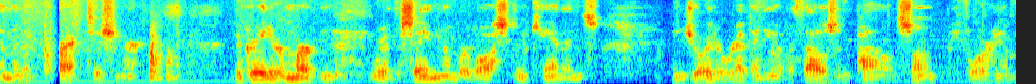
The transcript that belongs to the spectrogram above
eminent practitioner. The Greater Merton, where the same number of Austin canons enjoyed a revenue of a thousand pounds sunk before him.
